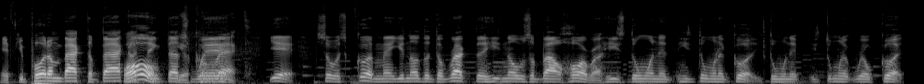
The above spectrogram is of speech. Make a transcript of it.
If you put them back to back, I think that's where. correct. Yeah, so it's good, man. You know the director, he knows about horror. He's doing it. He's doing it good. He's doing it. He's doing it real good.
